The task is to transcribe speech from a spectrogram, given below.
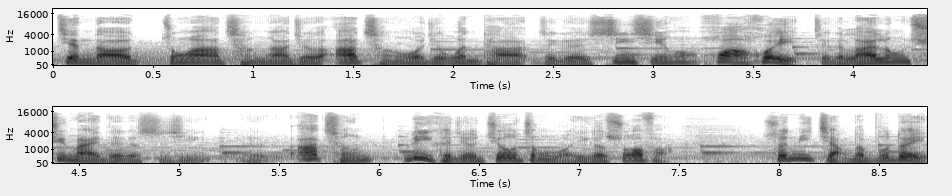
见到钟阿成啊，就是阿成，我就问他这个新兴画会这个来龙去脉这个事情，呃，阿成立刻就纠正我一个说法，说你讲的不对，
